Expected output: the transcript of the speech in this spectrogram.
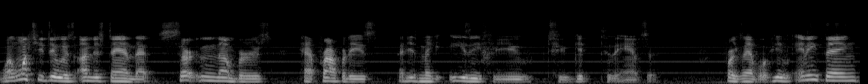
what I want you to do is understand that certain numbers have properties that just make it easy for you to get to the answer. For example, if you have anything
